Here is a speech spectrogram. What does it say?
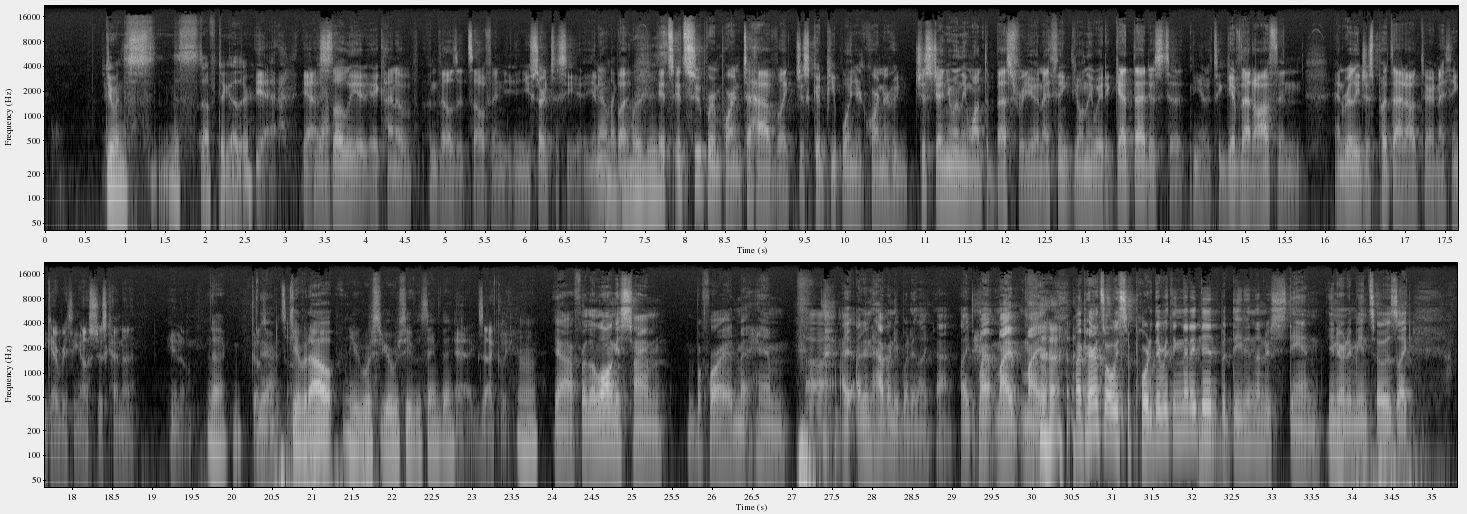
doing this this stuff together. Yeah, yeah. Yeah. Slowly, it, it kind of unveils itself, and, and you start to see it. You know, Like but emerges. it's it's super important to have like just good people in your corner who just genuinely want the best for you. And I think the only way to get that is to you know to give that off and and really just put that out there. And I think everything else just kind of you know Yeah, goes Yeah. on its own. give it out. You re- you receive the same thing. Yeah, exactly. hmm Yeah, for the longest time before I had met him, uh, I, I didn't have anybody like that. Like my my my, my parents always supported everything that I did, mm-hmm. but they didn't understand. You know what I mm-hmm. mean? So it was like,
